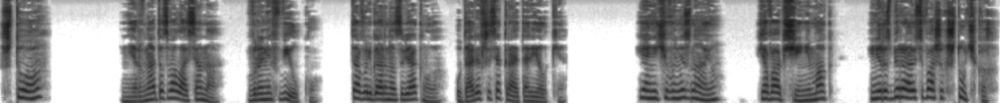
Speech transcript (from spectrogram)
«Что?» Нервно отозвалась она, выронив вилку. Та вульгарно звякнула, ударившись о край тарелки. «Я ничего не знаю. Я вообще не маг и не разбираюсь в ваших штучках».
